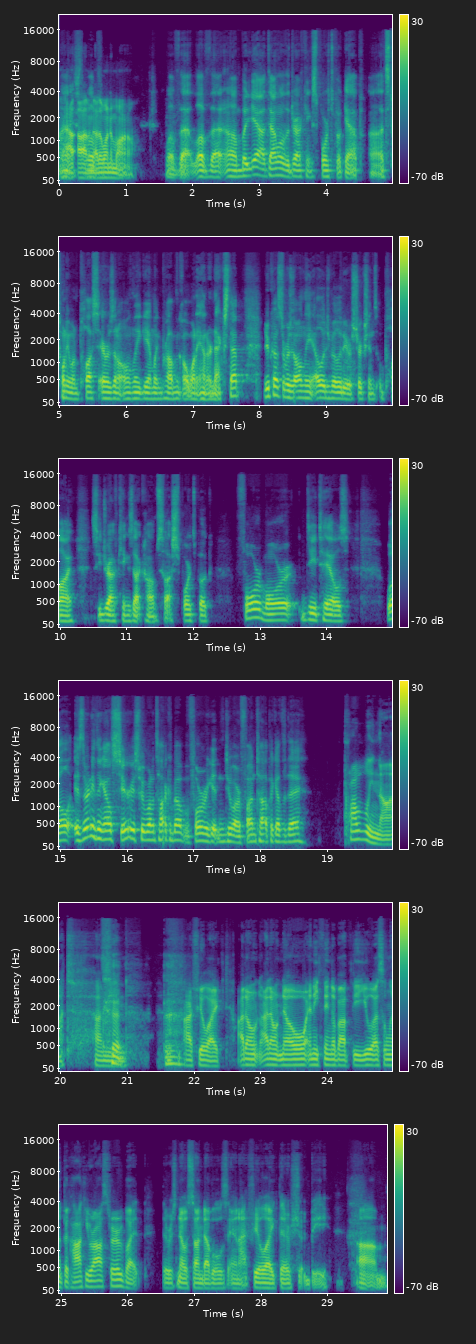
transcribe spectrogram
I'll- I'll have another one tomorrow. Love that. Love that. Um, but yeah, download the DraftKings Sportsbook app. Uh, it's 21 plus, Arizona only. Gambling problem? Call 1 800 Next Step. New customers only. Eligibility restrictions apply. See DraftKings.com/sportsbook for more details. Well, is there anything else serious we want to talk about before we get into our fun topic of the day? Probably not. I mean, I feel like I don't I don't know anything about the US Olympic hockey roster, but there was no Sun Devils and I feel like there should be. Um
